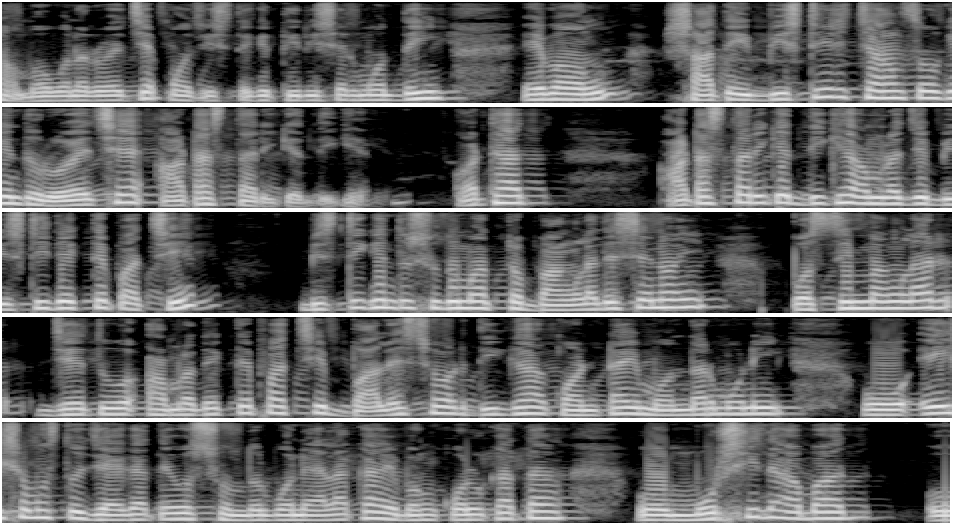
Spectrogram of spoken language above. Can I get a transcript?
সম্ভাবনা রয়েছে পঁচিশ থেকে তিরিশের মধ্যেই এবং সাথে বৃষ্টির চান্সও কিন্তু রয়েছে আঠাশ তারিখের দিকে। অর্থাৎ আঠাশ তারিখের দিকে আমরা যে বৃষ্টি দেখতে পাচ্ছি, বৃষ্টি কিন্তু শুধুমাত্র বাংলাদেশে নয় পশ্চিমবাংলার যেহেতু আমরা দেখতে পাচ্ছি বালেশ্বর, দীঘা, কন্টাই, মন্দারমণি ও এই সমস্ত জায়গাতেও সুন্দরবন এলাকা এবং কলকাতা ও মুর্শিদাবাদ ও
